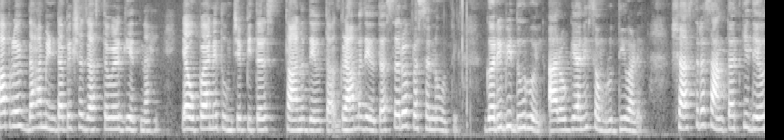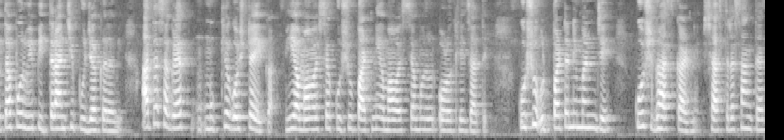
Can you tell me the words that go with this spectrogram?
हा प्रयोग दहा मिनिटापेक्षा जास्त वेळ घेत नाही. या उपायाने तुमचे पितर स्थान देवता ग्रामदेवता सर्व प्रसन्न होतील. गरिबी दूर होईल आरोग्य आणि समृद्धी वाढेल. शास्त्र सांगतात की देवतापूर्वी पितरांची पूजा करावी. आता सगळ्यात मुख्य गोष्ट एका. ही अमावस्या कुशू पाटणी अमावस्या म्हणून ओळखली जाते. कुशू उत्पाटणी म्हणजे कुश घास काढणे. शास्त्र सांगतात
